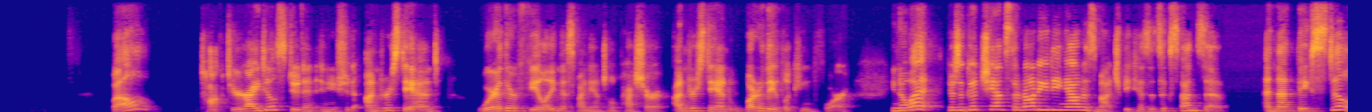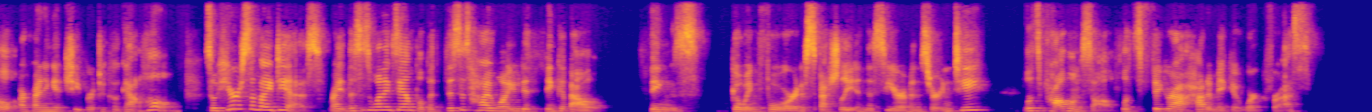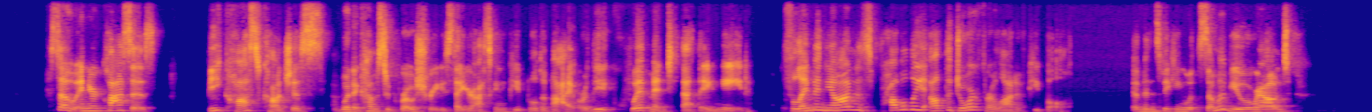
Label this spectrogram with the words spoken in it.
Well, talk to your ideal student and you should understand where they're feeling this financial pressure. Understand what are they looking for? You know what? There's a good chance they're not eating out as much because it's expensive and that they still are finding it cheaper to cook at home. So here are some ideas, right? This is one example, but this is how I want you to think about things going forward, especially in this year of uncertainty. Let's problem solve. Let's figure out how to make it work for us. So, in your classes, be cost conscious when it comes to groceries that you're asking people to buy or the equipment that they need. Filet mignon is probably out the door for a lot of people. I've been speaking with some of you around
